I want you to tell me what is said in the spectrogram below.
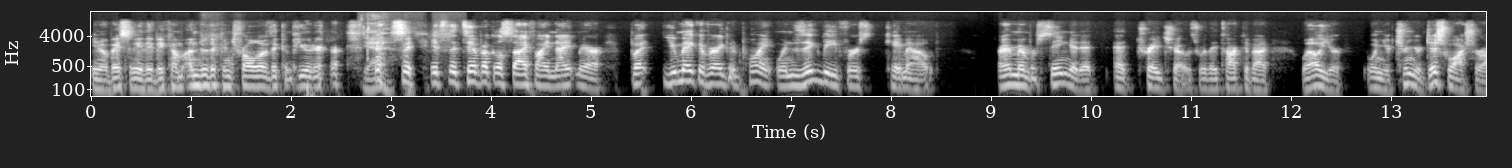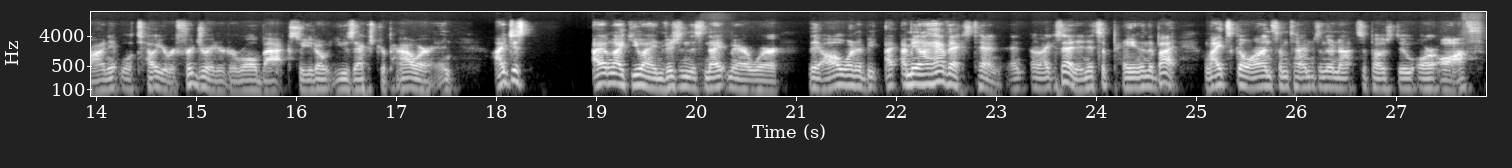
you know, basically they become under the control of the computer. Yeah. it's, it's the typical sci fi nightmare. But you make a very good point. When Zigbee first came out, I remember seeing it at, at trade shows where they talked about, well, you're when you turn your dishwasher on, it will tell your refrigerator to roll back so you don't use extra power. And I just, I like you, I envision this nightmare where they all want to be. I, I mean, I have X10, and uh, like I said, and it's a pain in the butt. Lights go on sometimes and they're not supposed to, or off.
